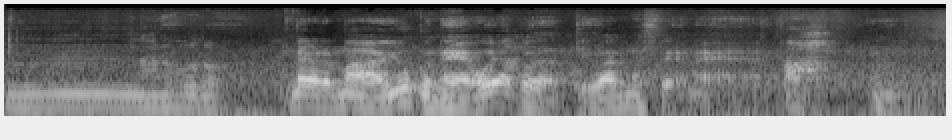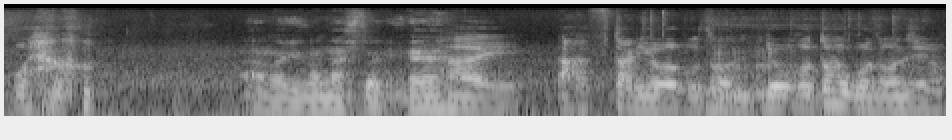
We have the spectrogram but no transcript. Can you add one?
た、うーんなるほどだからまあよくね親子だって言われましたよね、あ親子。あのいろんな人にね、はい。あ二人をご存両方ともご存知の。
